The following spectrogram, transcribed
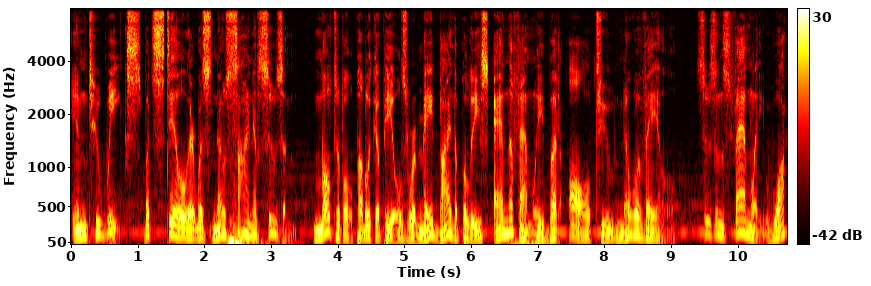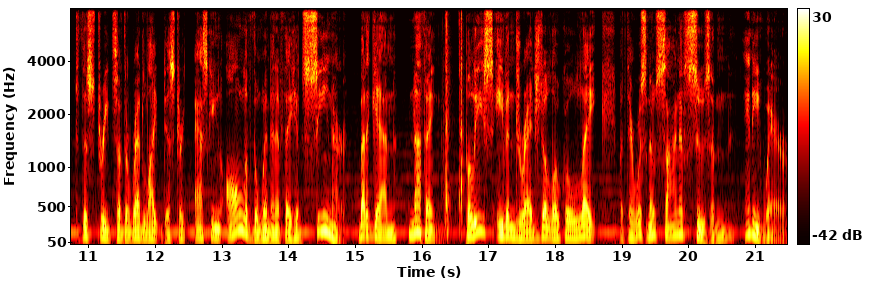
into weeks, but still there was no sign of Susan. Multiple public appeals were made by the police and the family, but all to no avail. Susan's family walked the streets of the red light district asking all of the women if they had seen her, but again, nothing. Police even dredged a local lake, but there was no sign of Susan anywhere.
